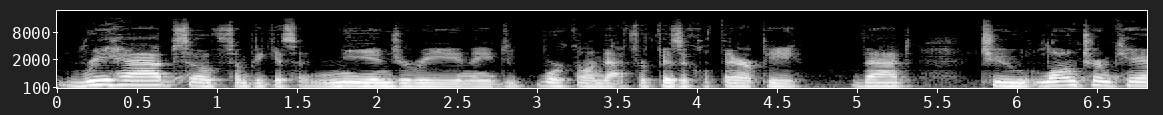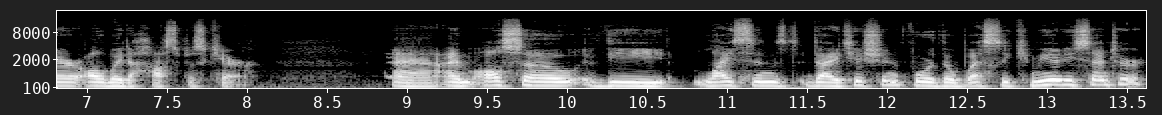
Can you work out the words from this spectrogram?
rehab. So, if somebody gets a knee injury and they need to work on that for physical therapy, that to long term care all the way to hospice care. Uh, I'm also the licensed dietitian for the Wesley Community Center,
